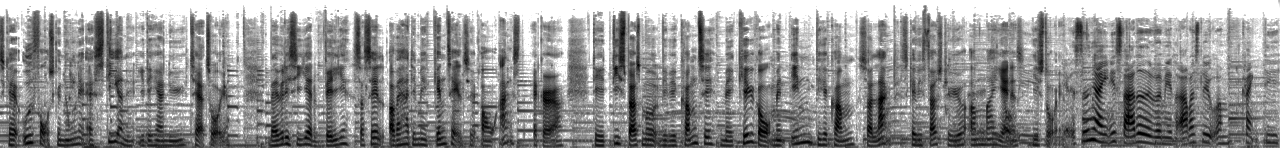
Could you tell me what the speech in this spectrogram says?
skal udforske nogle af stierne i det her nye territorie. Hvad vil det sige at vælge sig selv, og hvad har det med gentagelse og angst at gøre? Det er de spørgsmål, vi vil komme til med Kierkegaard, men inden vi kan komme så langt, skal vi først høre om Mariannes historie. Ja, siden jeg egentlig startede med mit arbejdsliv omkring de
